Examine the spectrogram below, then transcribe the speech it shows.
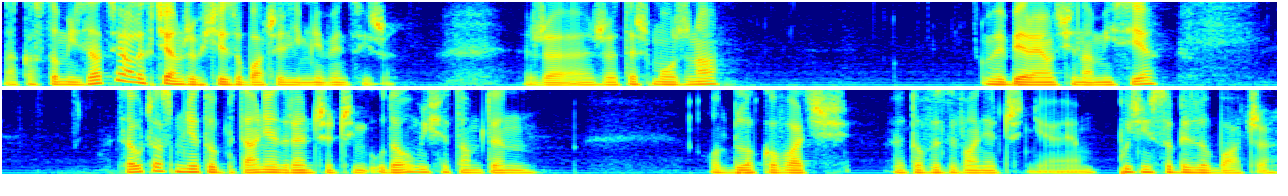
na kustomizację, ale chciałem, żebyście zobaczyli mniej więcej, że że, że też można, wybierając się na misję. Cały czas mnie to pytanie dręczy, czy udało mi się tamten odblokować e, to wyzwanie, czy nie. Później sobie zobaczę.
